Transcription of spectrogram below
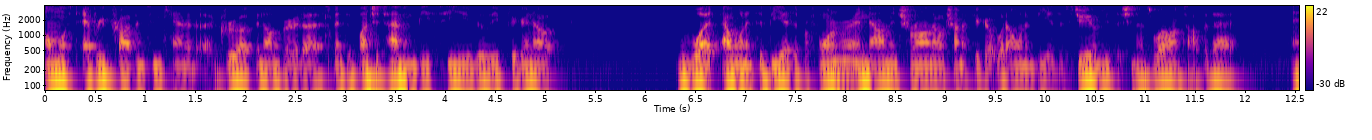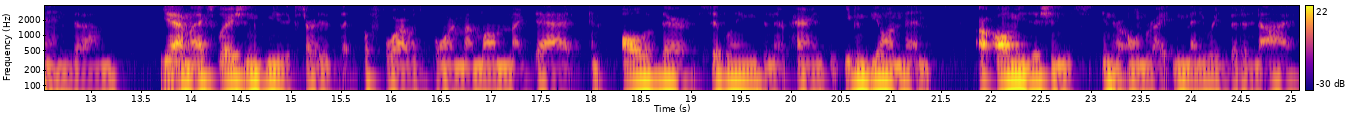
almost every province in Canada. I grew up in Alberta, spent a bunch of time in BC, really figuring out what I wanted to be as a performer, and now I'm in Toronto trying to figure out what I want to be as a studio musician as well. On top of that, and um, yeah, my exploration of music started like before I was born. My mom, my dad, and all of their siblings and their parents, and even beyond then, are all musicians in their own right, in many ways better than I.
